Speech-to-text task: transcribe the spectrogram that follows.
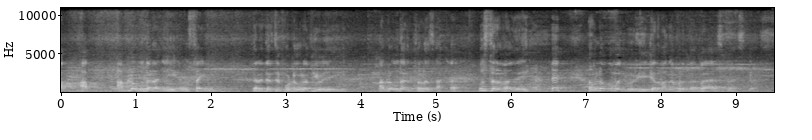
आप आप आप लोग उधर नहीं। तर इधर से फोटोग्राफी हो जाएगी। आप लोग उधर थोड़ा सा, उस तरफ़ आ जाइए। हम लोग को मजबूरी करवाना पड़ता है। बस बस बस।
